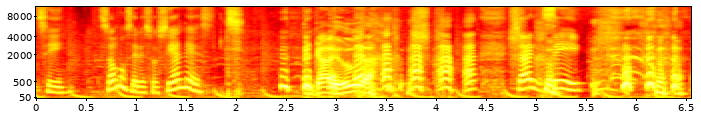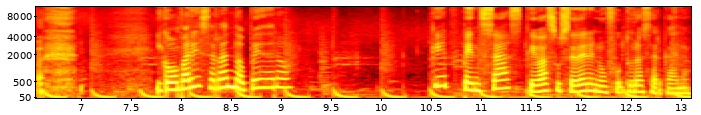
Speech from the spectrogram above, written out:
Sí. ¿Somos seres sociales? ¿Te cabe duda? Ya, sí. y como para ir cerrando, Pedro, ¿qué pensás que va a suceder en un futuro cercano?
